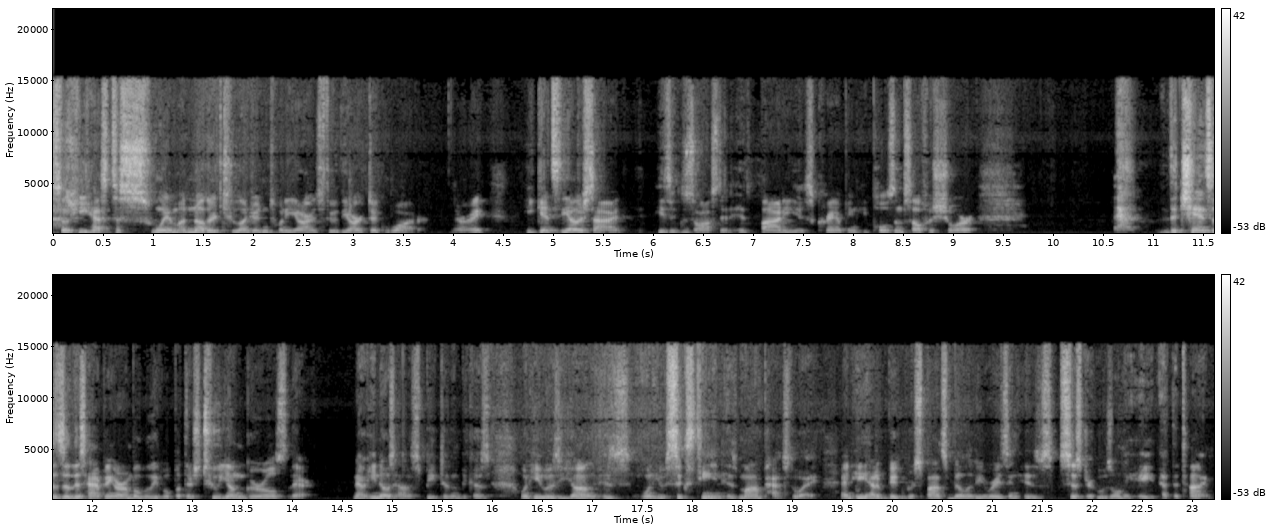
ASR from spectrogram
so he has to swim another 220 yards through the Arctic water. All right. He gets the other side. He's exhausted. His body is cramping. He pulls himself ashore. The chances of this happening are unbelievable, but there's two young girls there. Now he knows how to speak to them because when he was young, his when he was 16, his mom passed away, and he had a big responsibility raising his sister, who was only eight at the time.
